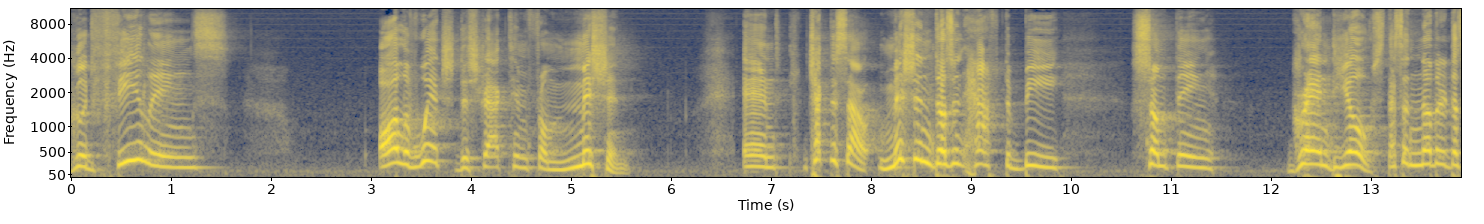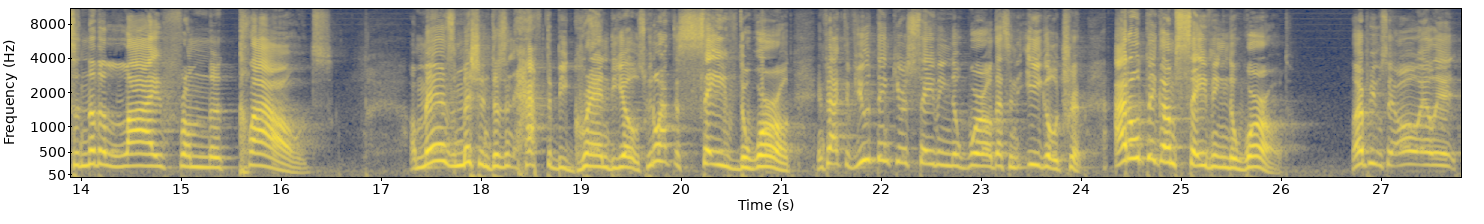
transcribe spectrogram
good feelings, all of which distract him from mission. And check this out mission doesn't have to be something grandiose. That's another, that's another lie from the clouds. A man's mission doesn't have to be grandiose. We don't have to save the world. In fact, if you think you're saving the world, that's an ego trip. I don't think I'm saving the world. A lot of people say, oh, Elliot,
